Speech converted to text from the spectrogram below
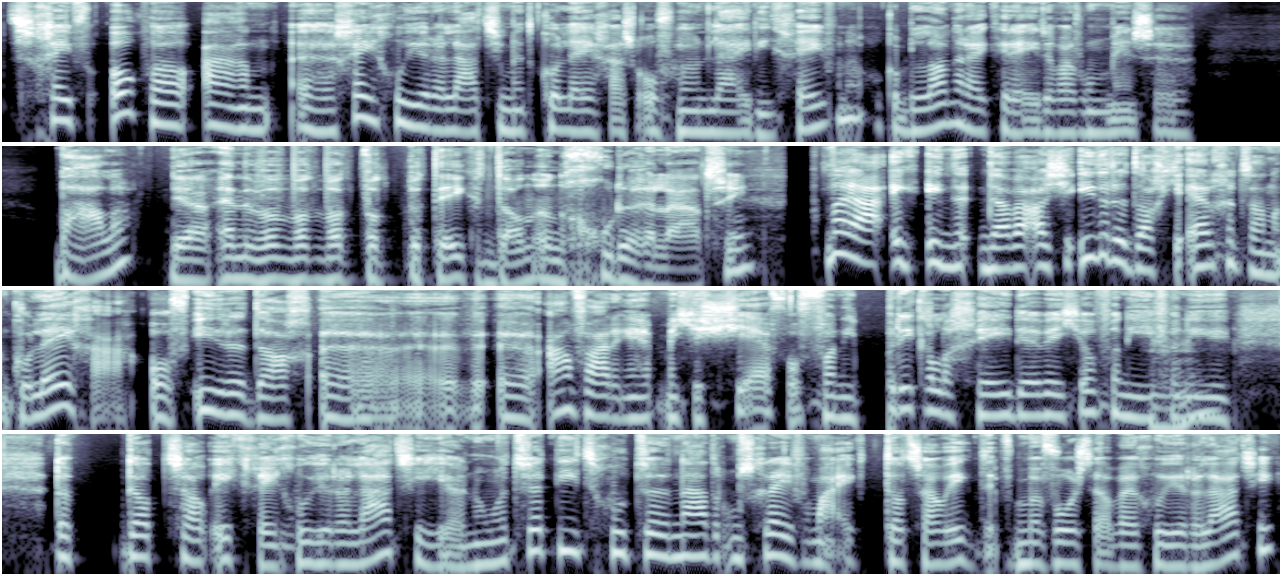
Ze geven ook wel aan eh, geen goede relatie met collega's of hun leidinggevende. Ook een belangrijke reden waarom mensen balen. Ja, en wat, wat, wat, wat betekent dan een goede relatie? Nou ja, ik, in nou, als je iedere dag je ergert aan een collega. Of iedere dag eh, eh, eh, aanvaringen hebt met je chef. Of van die prikkeligheden, weet je wel. Van die, van die, dat, dat zou ik geen goede relatie eh, noemen. Het werd niet goed nader omschreven. Maar ik, dat zou ik me voorstellen bij een goede relatie.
